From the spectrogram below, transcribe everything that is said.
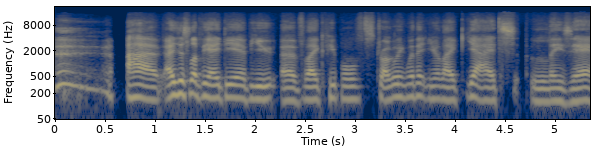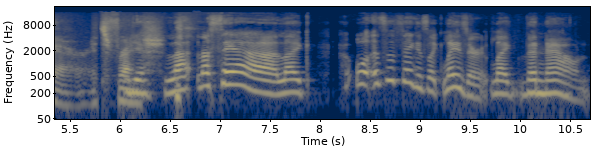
Uh, I just love the idea of you of like people struggling with it. And you're like, yeah, it's laser, it's Yeah, French. la la sea, like Well, it's the thing is like laser, like the noun,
